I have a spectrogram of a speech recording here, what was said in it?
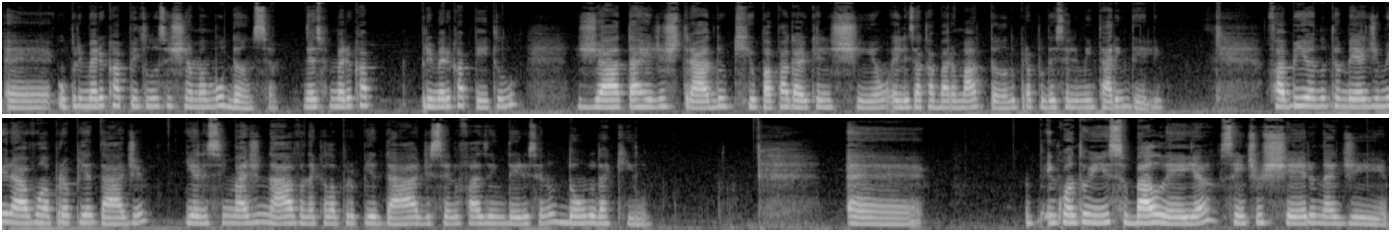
É, o primeiro capítulo se chama Mudança. Nesse primeiro, cap primeiro capítulo já está registrado que o papagaio que eles tinham, eles acabaram matando para poder se alimentarem dele. Fabiano também admirava uma propriedade e ele se imaginava naquela propriedade, sendo fazendeiro e sendo dono daquilo. É... Enquanto isso, Baleia sente o cheiro né, de,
